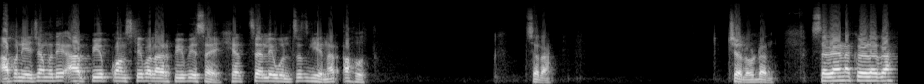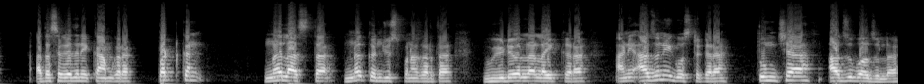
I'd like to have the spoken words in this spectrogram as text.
आपण याच्यामध्ये RPF constable RPF S I ह्याच्या लेवलच घेणार आहोत. चला. चलो डन सगळ्यांना कळलं का? आता सगळेजण एक काम करा. पटकन न लाजता न कंजूसपणा करता व्हिडिओला लाईक करा. आणि अजून एक गोष्ट करा. तुमच्या आजूबाजूला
